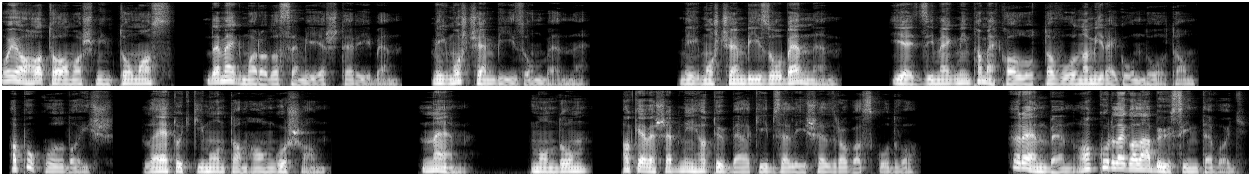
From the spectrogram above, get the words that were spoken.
Olyan hatalmas, mint Thomas, de megmarad a személyes terében. Még most sem bízom benne. Még most sem bízó bennem? Jegyzi meg, mintha meghallotta volna, mire gondoltam. A pokolba is. Lehet, hogy kimondtam hangosan. Nem. Mondom, a kevesebb néha több elképzeléshez ragaszkodva. Rendben, akkor legalább őszinte vagy.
